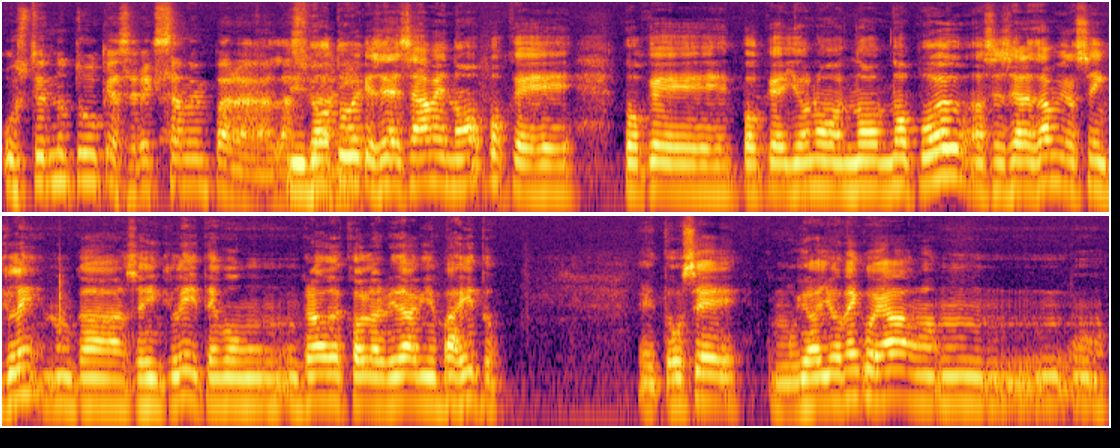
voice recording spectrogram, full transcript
¿Usted no tuvo que hacer examen para la Y no tuve que hacer examen, no, porque porque porque yo no, no, no puedo hacer ese examen, yo sé inglés, nunca sé inglés y tengo un, grado de escolaridad bien bajito. Entonces, como yo, yo tengo ya un,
